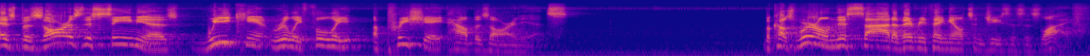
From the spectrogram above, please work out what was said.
As bizarre as this scene is, we can't really fully appreciate how bizarre it is. Because we're on this side of everything else in Jesus' life.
